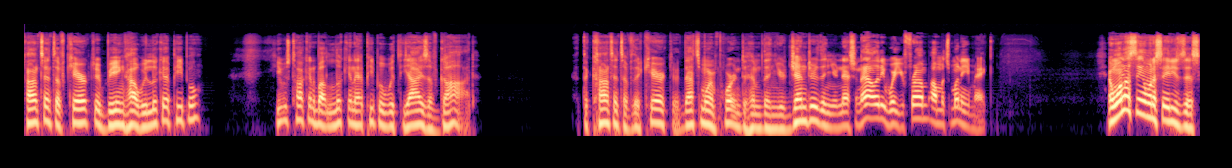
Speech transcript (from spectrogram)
content of character being how we look at people, he was talking about looking at people with the eyes of God, at the content of their character. That's more important to him than your gender, than your nationality, where you're from, how much money you make. And one last thing I want to say to you is this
